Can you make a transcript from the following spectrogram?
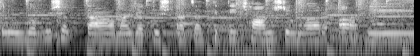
तुम्ही बघू शकता माझ्या कृष्णाचा किती छान शृंगार आहे.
